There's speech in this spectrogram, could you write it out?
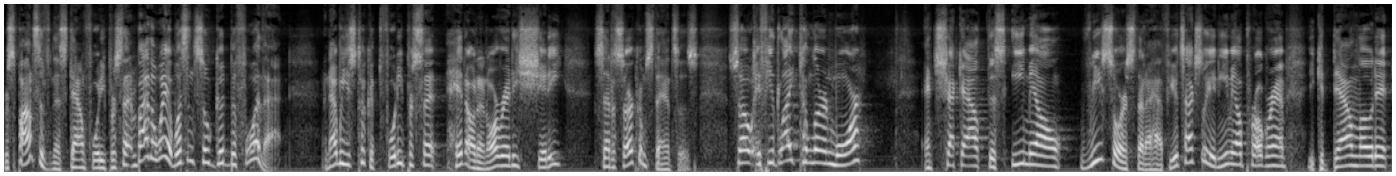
responsiveness down 40%. And by the way, it wasn't so good before that. And now we just took a 40% hit on an already shitty set of circumstances. So if you'd like to learn more and check out this email resource that I have for you, it's actually an email program. You could download it,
